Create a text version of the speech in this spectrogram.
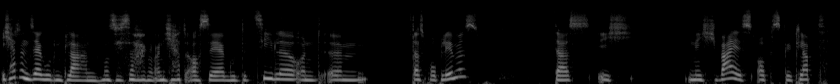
ich hatte einen sehr guten Plan, muss ich sagen. Und ich hatte auch sehr gute Ziele. Und ähm, das Problem ist, dass ich nicht weiß, ob es geklappt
